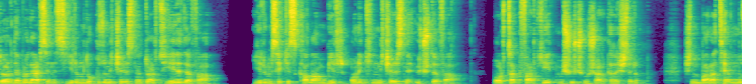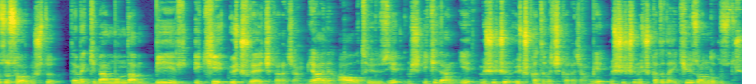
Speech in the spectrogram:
4'e bölerseniz 29'un içerisine 4 7 defa. 28 kalan 1 12'nin içerisine 3 defa. Ortak fark 73'müş arkadaşlarım. Şimdi bana Temmuz'u sormuştu. Demek ki ben bundan 1, 2, 3 R çıkaracağım. Yani 672'den 73'ün 3 katını çıkaracağım. 73'ün 3 katı da 219'dur.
